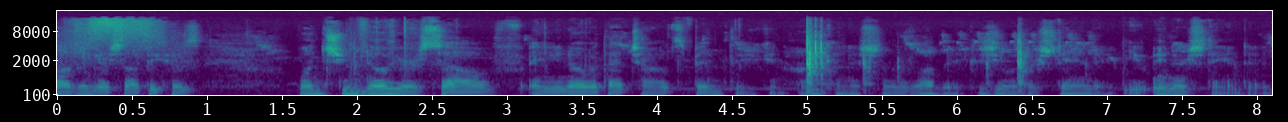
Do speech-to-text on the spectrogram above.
loving yourself because once you know yourself and you know what that child's been through, you can unconditionally love it because you understand it, you understand it.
